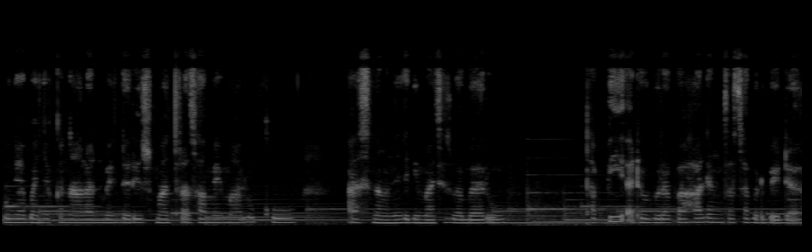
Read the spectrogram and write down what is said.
punya banyak kenalan baik dari Sumatera sampai Maluku, Asnangnya jadi mahasiswa baru. Tapi ada beberapa hal yang terasa berbeda.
